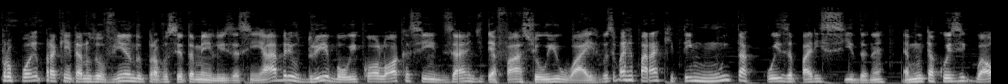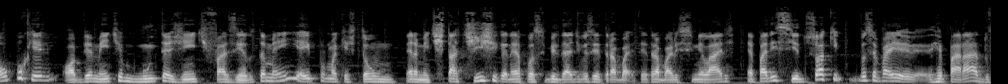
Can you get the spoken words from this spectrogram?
propõe para quem está nos ouvindo, para você também, Luiz, assim, abre o Dribble e coloca assim design de interface ou UI. Você vai reparar que tem muita coisa parecida, né? É muita coisa igual, porque obviamente é muita gente fazendo também e aí por uma questão meramente estatística, né, a possibilidade de você traba ter trabalhos similares é parecido. Só que você vai reparar do,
